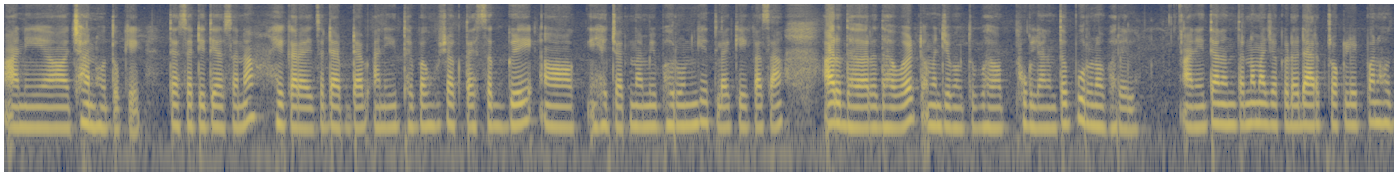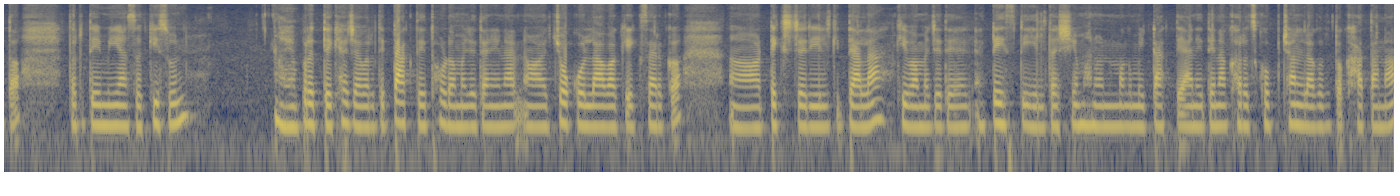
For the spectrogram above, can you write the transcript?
आणि छान होतो केक त्यासाठी ते असं ना हे करायचं डॅब डॅब आणि इथे बघू शकताय सगळे अ, ह्याच्यात ना मी भरून घेतला केक असा अर्धा अर्धावट म्हणजे मग तो भ फुगल्यानंतर पूर्ण भरेल. आणि त्यानंतर ना माझ्याकडं डार्क चॉकलेट पण होतं. तर ते मी असं किसून प्रत्येक ह्याच्यावरती टाकते थोडं. म्हणजे त्याने ना चोको लावा केकसारखं टेक्स्चर येईल की त्याला किंवा म्हणजे ते टेस्ट येईल तशी म्हणून मग मी टाकते. आणि ते ना खरंच खूप छान लागत होतं खाताना.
